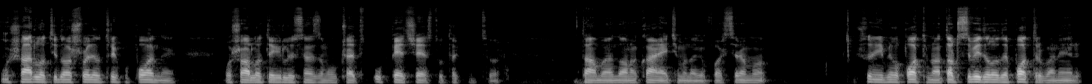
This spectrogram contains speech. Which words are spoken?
u Charlotte i došao valja u tri popodne. U Charlotte igrali su, ne znam, u, četiri, u 5-6 utakmicu. Tamo je onda ono, koja nećemo da ga forsiramo. Što nije bilo potrebno, a tačno se videlo da je potreban, jer,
